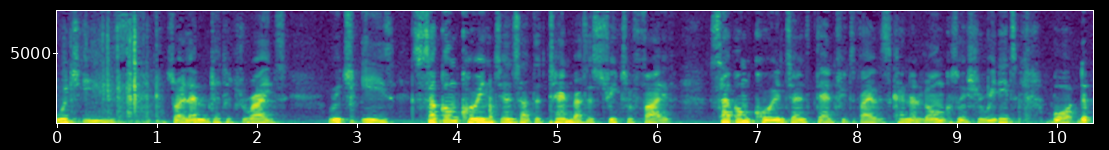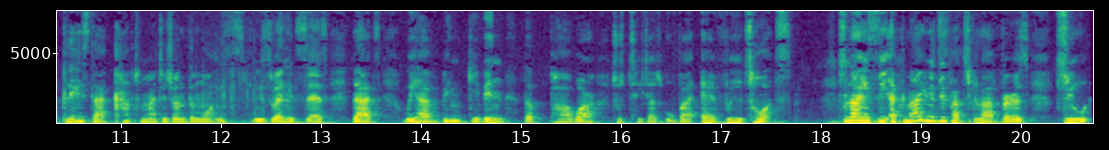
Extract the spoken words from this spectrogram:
which is sorry, let me get it right. Which is Second Corinthians chapter ten verses three to five. Second Corinthians 10 3 to 5 is kind of long, so you should read it. But the place that captured my attention the more is, is when it says that we have been given the power to take us over every thought so now you see, I can now use this particular verse to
